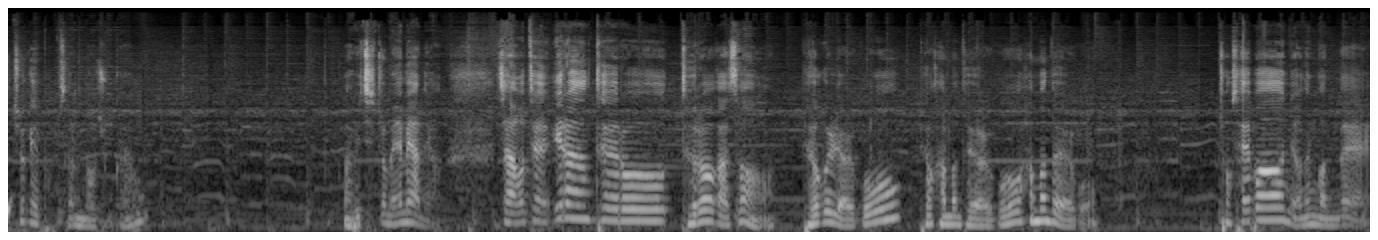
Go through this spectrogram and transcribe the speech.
이쪽에 법사를 넣어줄까요? 아 위치 좀 애매하네요. 자 아무튼 이런 형태로 들어가서 벽을 열고 벽 한 번 더 열고 한 번 더 열고 총 세 번 여는 건데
